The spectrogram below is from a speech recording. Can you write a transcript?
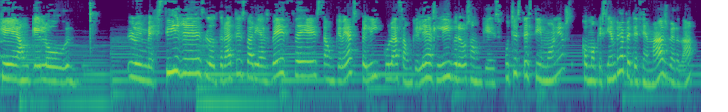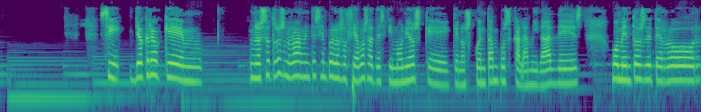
que aunque lo, lo investigues, lo trates varias veces, aunque veas películas, aunque leas libros, aunque escuches testimonios, como que siempre apetece más, ¿verdad? Sí, yo creo que mm, nosotros normalmente siempre lo asociamos a testimonios que, que nos cuentan pues calamidades, momentos de terror,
